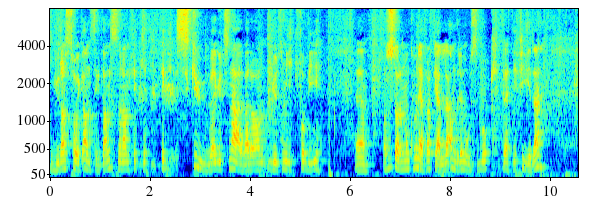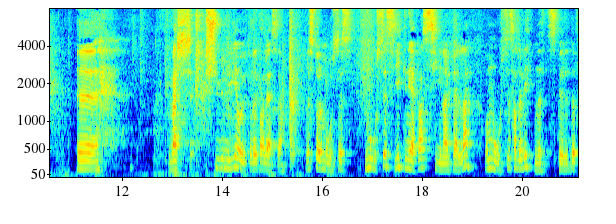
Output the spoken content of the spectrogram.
Gud. Han så ikke ansiktet hans, men han fikk, fikk skue Guds nærvær og Gud som gikk forbi. Eh, og så står det når man kommer ned fra fjellet, andre Mosebok 34, eh, vers 29 og utover kan vi lese. Det står om Moses. Moses gikk ned fra Sinai-fjellet, og Moses hadde vitnesbyrdet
